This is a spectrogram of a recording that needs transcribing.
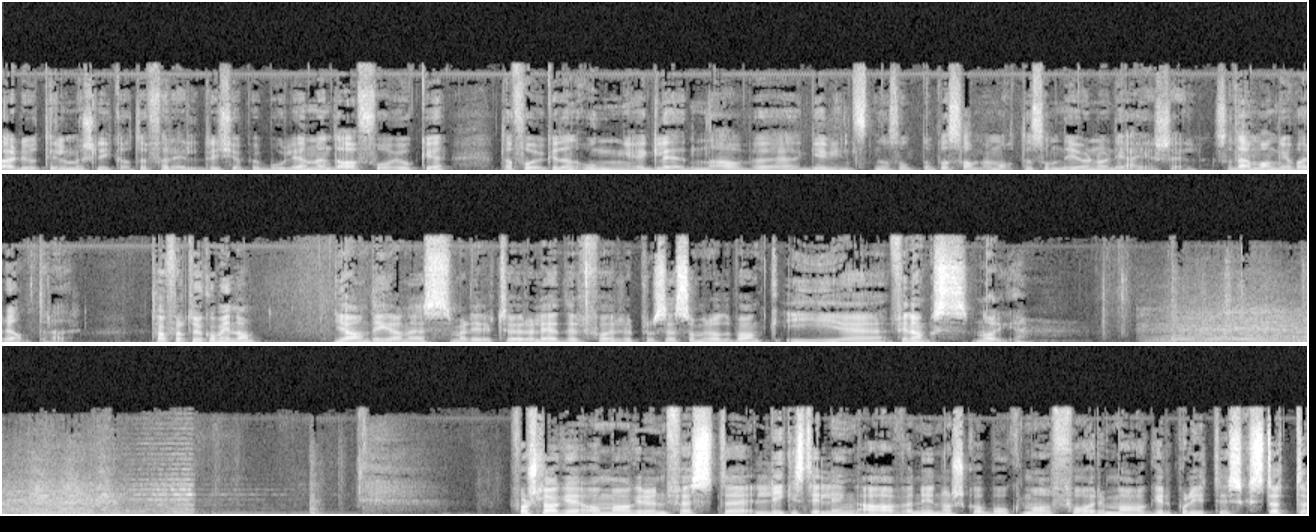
er det jo til og med slik at foreldre kjøper boligen, men da får jo ikke, får jo ikke den unge gleden av uh, gevinsten og sånt på samme måte som de gjør når de eier selv. Så det er mange varianter her. Takk for at du kom innom. Jan Digranes, som er direktør og leder for Prosessområdet Bank i uh, Finans-Norge. Forslaget om å grunnfeste likestilling av nynorsk og bokmål får mager politisk støtte.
